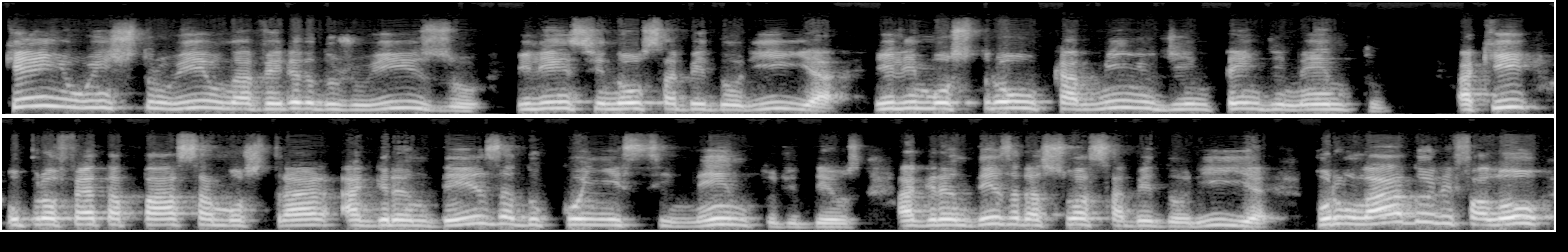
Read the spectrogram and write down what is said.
Quem o instruiu na vereda do juízo e lhe ensinou sabedoria e lhe mostrou o caminho de entendimento? Aqui o profeta passa a mostrar a grandeza do conhecimento de Deus, a grandeza da sua sabedoria. Por um lado, ele falou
